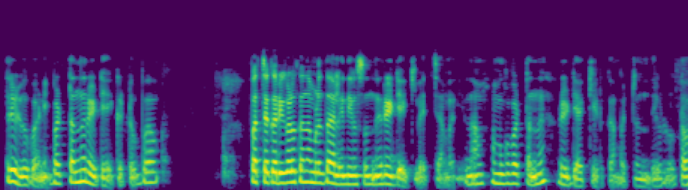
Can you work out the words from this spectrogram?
ഇത്രയേ ഉള്ളൂ പണി. പെട്ടെന്ന് റെഡിയായി കിട്ടും. ഇപ്പം പച്ചക്കറികളൊക്കെ നമ്മൾ തലേ ദിവസം ഒന്ന് റെഡിയാക്കി വെച്ചാൽ മതി. എന്നാൽ നമുക്ക് പെട്ടെന്ന് റെഡിയാക്കി എടുക്കാൻ പറ്റുന്നതേ ഉള്ളൂ കേട്ടോ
